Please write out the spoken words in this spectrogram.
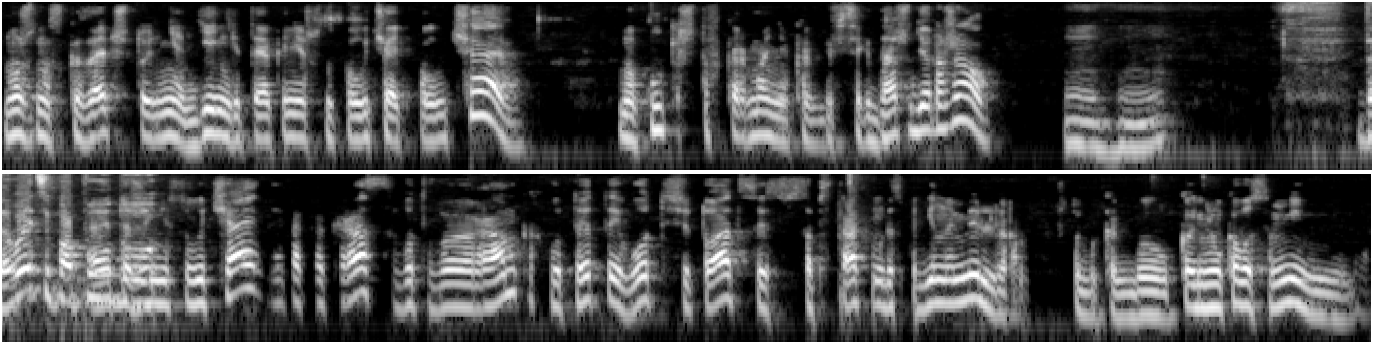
Нужно сказать, что нет, деньги-то я, конечно, получать получаю, но кукиш-то в кармане как бы всегда же держал. Угу. Давайте по поводу... А это же не случайно, это как раз вот в рамках вот этой вот ситуации с абстрактным господином Мюллером, чтобы как бы ни у кого сомнений не было.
